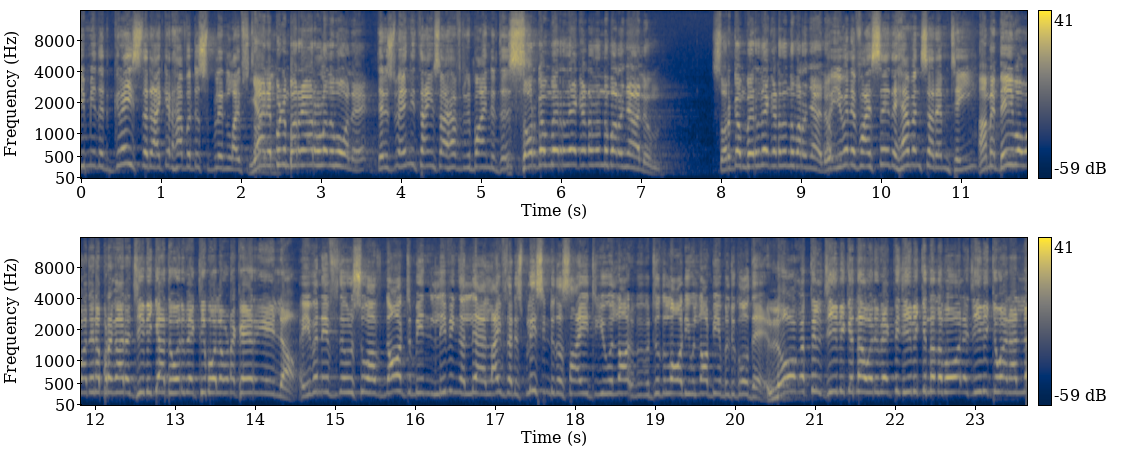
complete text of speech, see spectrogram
give me that grace that I can have a disciplined ഞാൻ lifestyle? എപ്പോഴും പറയാറുള്ളത് പോലെ There is many times I have reminded this. സ്വർഗം വെറുതെ കിടന്നെന്ന് പറഞ്ഞാലും സ്വർഗം വെറുതെ കിടന്നെന്ന് പറഞ്ഞാലും Even if I say the heavens are empty, ആമൻ ദൈവവചന പ്രകാരം ജീവിക്കാത്ത ഒരു വ്യക്തി പോലും അവിടെ കയറുകയില്ല even if those who have not been living a li- life that is pleasing to the sight, you will not to the Lord, you will not be able to go there. ലോകത്തിൽ ജീവിക്കുന്ന ഒരു വ്യക്തി ജീവിക്കുന്നത് പോലെ ജീവിക്കുവാനല്ല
